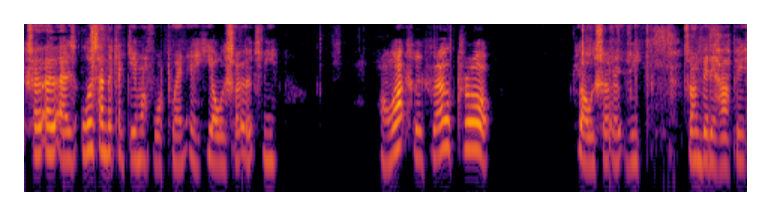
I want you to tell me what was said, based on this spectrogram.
shout out is Lucinda Kid Gamer 420. He always shout outs me. Oh, that's his Velcro. He always shout out me, so I'm very happy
